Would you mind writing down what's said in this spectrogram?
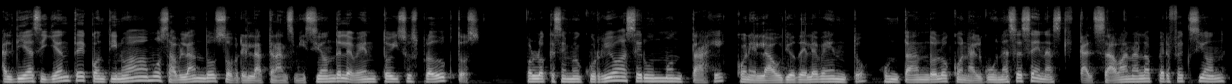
Al día siguiente continuábamos hablando sobre la transmisión del evento y sus productos, por lo que se me ocurrió hacer un montaje con el audio del evento, juntándolo con algunas escenas que calzaban a la perfección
